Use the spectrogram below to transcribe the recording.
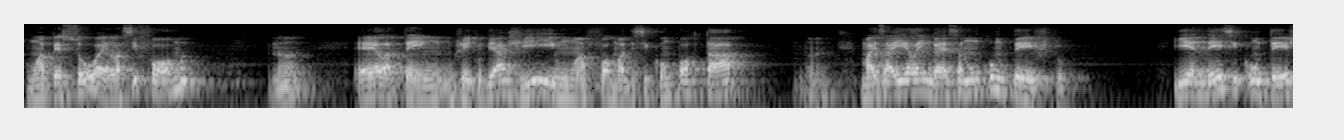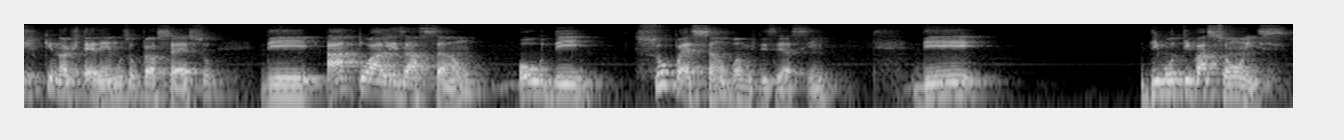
uma pessoa ela se forma, né? ela tem um jeito de agir, uma forma de se comportar, né? Mas aí ela ingressa num contexto. E é nesse contexto que nós teremos o processo de atualização ou de supressão, vamos dizer assim, de, de motivações,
